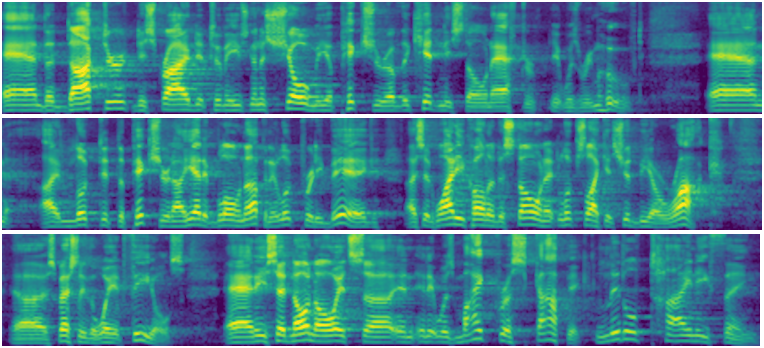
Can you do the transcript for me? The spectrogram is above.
And the doctor described it to me. He was going to show me a picture of the kidney stone after it was removed. And I looked at the picture and I had it blown up and it looked pretty big. I said, Why do you call it a stone? It looks like it should be a rock, uh, especially the way it feels. And he said, No, no, it's, uh, and, and, it was microscopic, little tiny thing.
